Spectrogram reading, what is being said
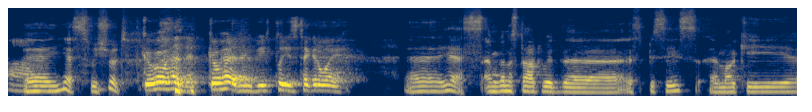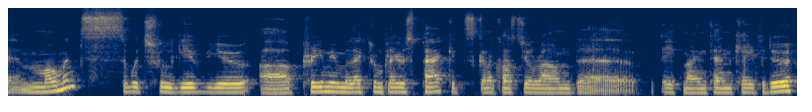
Um, Uh, yes, we should. go ahead. Go ahead, Envy. Please take it away. Uh, yes, I'm going to start with the SBC's uh, marquee uh, moments, which will give you a premium Electrum Players pack. It's going to cost you around uh, 8, 9, 10k to do.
